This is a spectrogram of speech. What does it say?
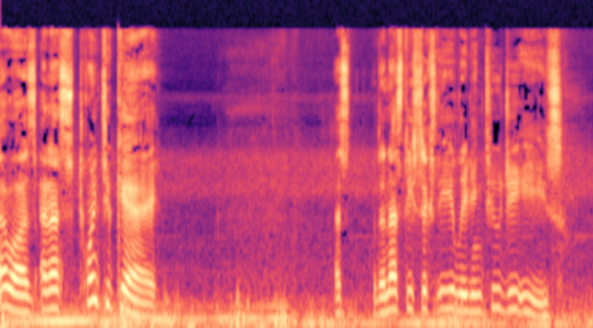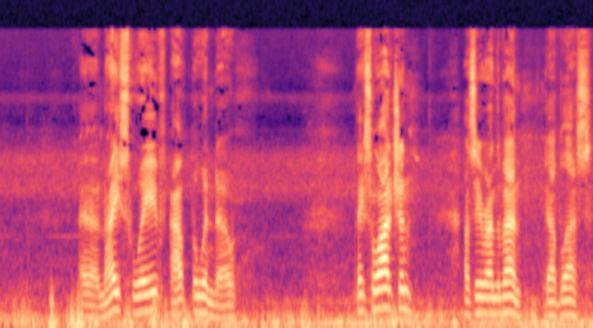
That was NS 22K. With an SD60 leading two GEs. And a nice wave out the window. Thanks for watching. I'll see you around the bend. God bless.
